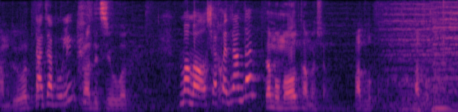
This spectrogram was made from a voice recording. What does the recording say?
ნამდვილად და დაძაბული. ტრადიციულად მომავალ შეხვედრამდე და მომავალ თამაშამდე. მადლობა. მადლობა.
